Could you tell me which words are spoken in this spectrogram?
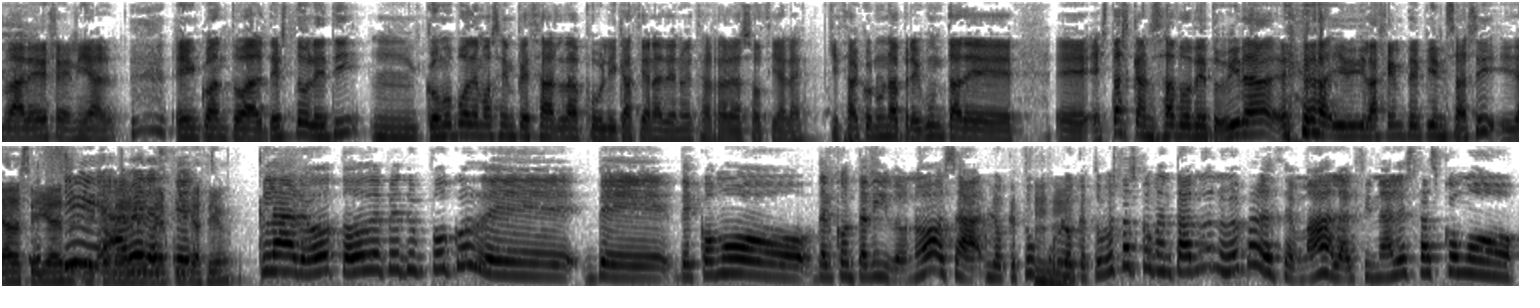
Vale, genial. En cuanto al texto, Leti, mm, ¿cómo podemos empezar las publicaciones de nuestras redes sociales? Quizá con una pregunta de eh, ¿estás cansado de tu vida? y la gente piensa así y ya sigues Sí, con a ver, la es que, explicación. claro, todo depende un poco de, de, de cómo, del contenido, ¿no? O sea, lo que, tú, Ujú. lo que tú me estás comentando no me parece mal. Al final estás como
